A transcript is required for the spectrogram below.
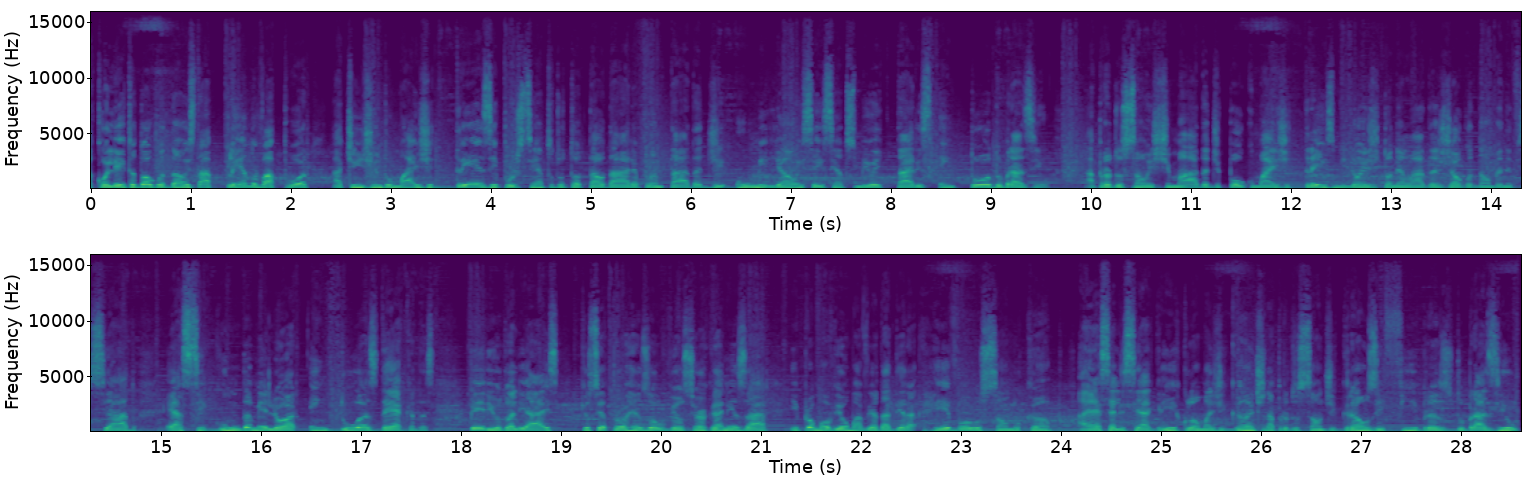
A colheita do algodão está a pleno vapor, atingindo mais de 13% do total da área plantada de 1 milhão e 600 mil hectares em todo o Brasil. A produção estimada de pouco mais de 3 milhões de toneladas de algodão beneficiado é a segunda melhor em duas décadas, período, aliás, que o setor resolveu se organizar e promoveu uma verdadeira revolução no campo. A SLC Agrícola, uma gigante na produção de grãos e fibras do Brasil,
